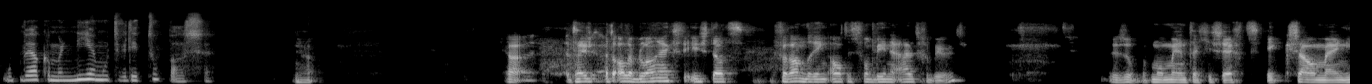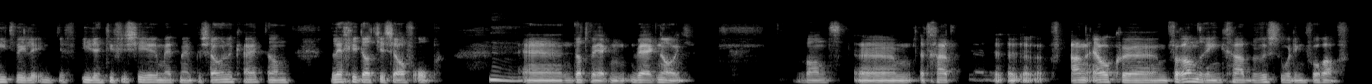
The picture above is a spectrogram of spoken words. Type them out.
op welke manier moeten we dit toepassen? Ja, ja het, het allerbelangrijkste is dat verandering altijd van binnenuit gebeurt. Dus op het moment dat je zegt, ik zou mij niet willen identificeren met mijn persoonlijkheid, dan leg je dat jezelf op. Hmm. En dat werkt, werkt nooit. Want um, het gaat, uh, aan elke verandering gaat bewustwording vooraf.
